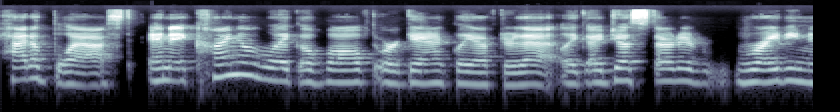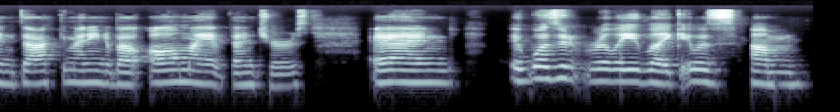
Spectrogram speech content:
had a blast, and it kind of like evolved organically after that. Like I just started writing and documenting about all my adventures, and it wasn't really like it was um,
